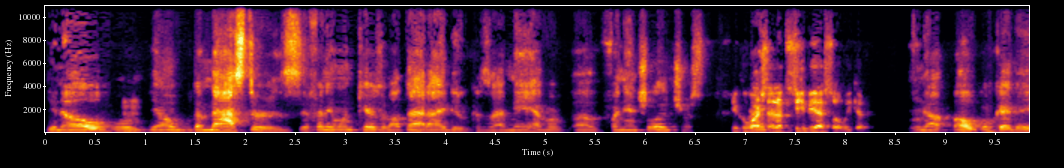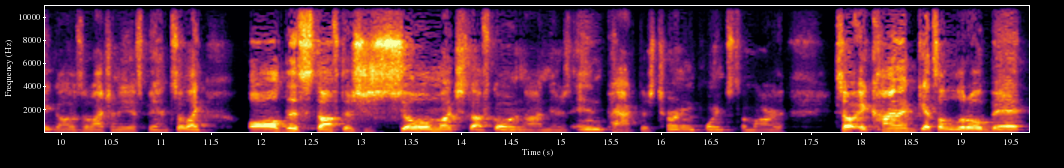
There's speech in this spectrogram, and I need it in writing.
you know. Or, Mhm. You know, the Masters. If anyone cares about that, I do because I may have a, a financial interest. You can watch Right. that on CBS all weekend. Yeah. Oh, okay. There you go. I was watching ESPN. So like all this stuff, there's just so much stuff going on. There's impact. There's turning points tomorrow. So it kind of gets a little bit.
